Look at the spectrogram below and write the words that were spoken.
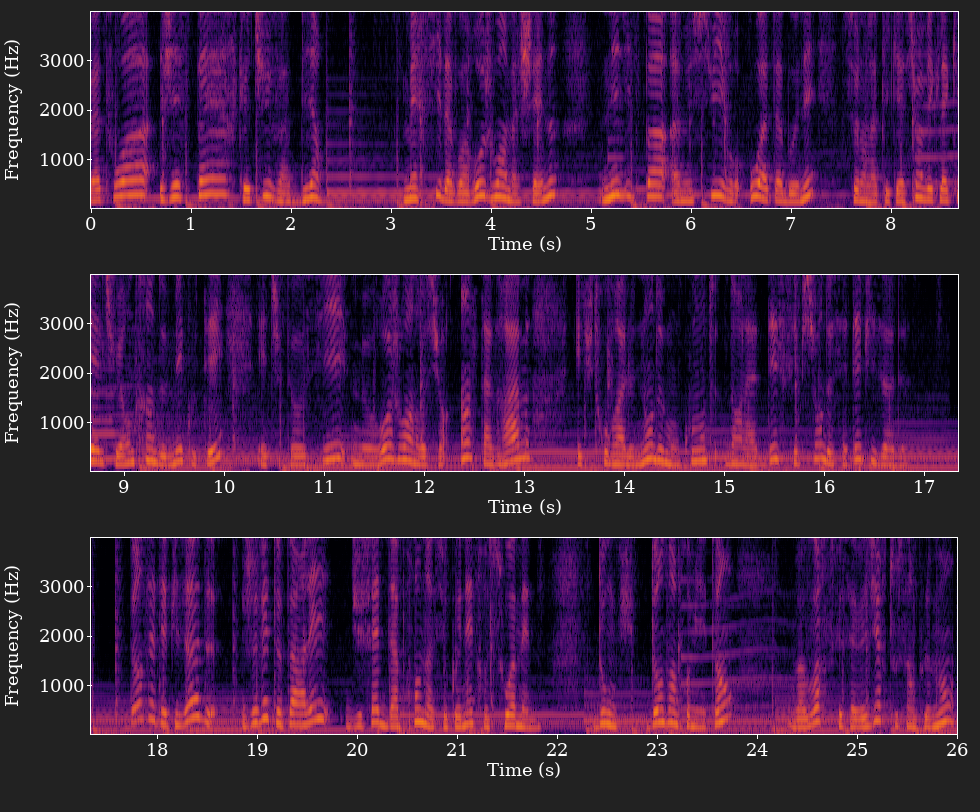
À toi, j'espère que tu vas bien. Merci d'avoir rejoint ma chaîne. N'hésite pas à me suivre ou à t'abonner selon l'application avec laquelle tu es en train de m'écouter. Et tu peux aussi me rejoindre sur Instagram et tu trouveras le nom de mon compte dans la description de cet épisode. Dans cet épisode, je vais te parler du fait d'apprendre à se connaître soi-même. Donc, dans un premier temps, on va voir ce que ça veut dire tout simplement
